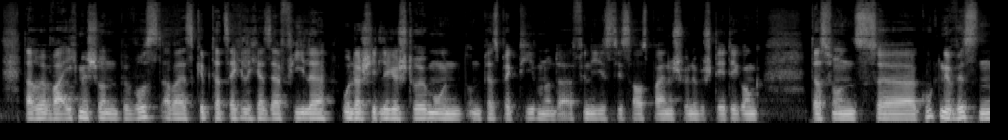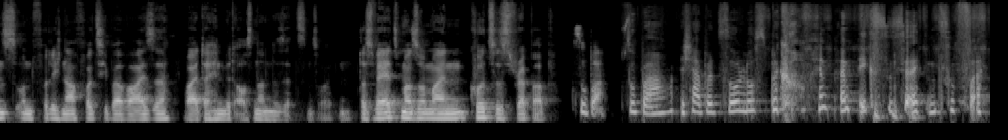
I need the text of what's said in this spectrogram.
darüber war ich mir schon bewusst, aber es gibt tatsächlich ja sehr viele unterschiedliche Strömungen und, und Perspektiven und da finde ich, ist die South by eine schöne Bestätigung, dass wir uns äh, guten Gewissens und völlig nachvollziehbarweise weiterhin mit auseinandersetzen sollten. Das wäre jetzt mal so mein kurzes Wrap-up. Super. Super. Ich habe jetzt so Lust bekommen, beim nächsten Jahr hinzufahren.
